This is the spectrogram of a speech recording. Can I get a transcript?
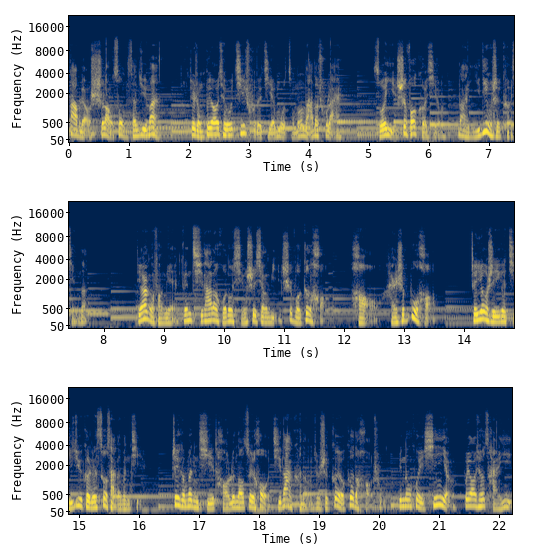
大不了诗朗诵、三句半，这种不要求基础的节目总能拿得出来。所以是否可行？那一定是可行的。第二个方面，跟其他的活动形式相比，是否更好？好还是不好？这又是一个极具个人色彩的问题。这个问题讨论到最后，极大可能就是各有各的好处。运动会新颖，不要求才艺；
